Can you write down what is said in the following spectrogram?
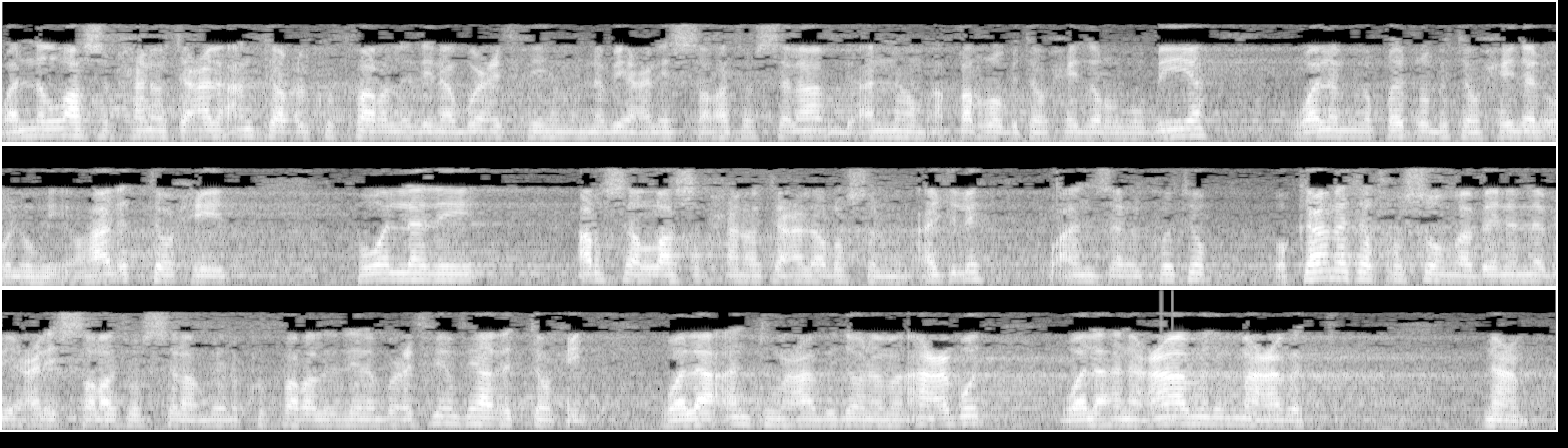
وأن الله سبحانه وتعالى أنكر الكفار الذين بعث فيهم النبي عليه الصلاة والسلام بأنهم أقروا بتوحيد الربوبية ولم يقروا بتوحيد الألوهية. وهذا التوحيد هو الذي أرسل الله سبحانه وتعالى الرسل من أجله وأنزل الكتب وكانت الخصومة بين النبي عليه الصلاة والسلام بين الكفار الذين بعث فيهم في هذا التوحيد. ولا أنتم عابدون ما أعبد ولا أنا عابد ما عبدت. نعم.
